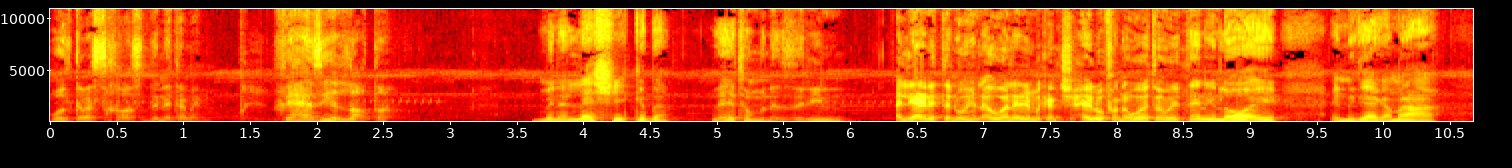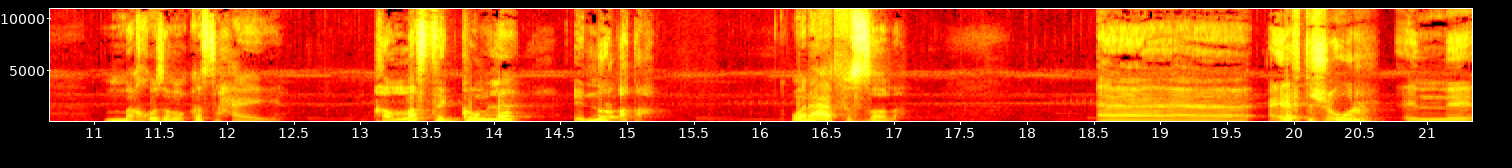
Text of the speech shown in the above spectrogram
وقلت بس خلاص الدنيا تمام. في هذه اللقطة من اللا شيء كده لقيتهم منزلين. قال يعني التنويه الأولاني ما كانش حلو فنوهوا تنويه تاني اللي هو إيه؟ إن دي يا جماعة ماخوذه من قصة حقيقية. خلصت الجملة النور قطع. وأنا قاعد في الصالة. آه عرفت شعور إن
